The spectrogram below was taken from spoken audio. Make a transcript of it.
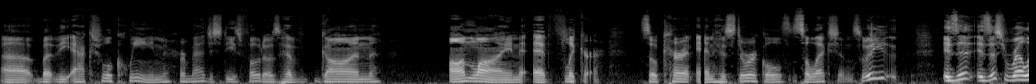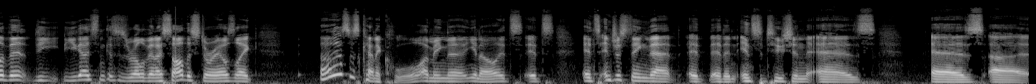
uh, but the actual Queen, Her Majesty's photos have gone online at Flickr. So current and historical selections. You, is it? Is this relevant? Do you, do you guys think this is relevant? I saw the story. I was like, oh, this is kind of cool. I mean, you know, it's it's it's interesting that at, at an institution as as uh,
